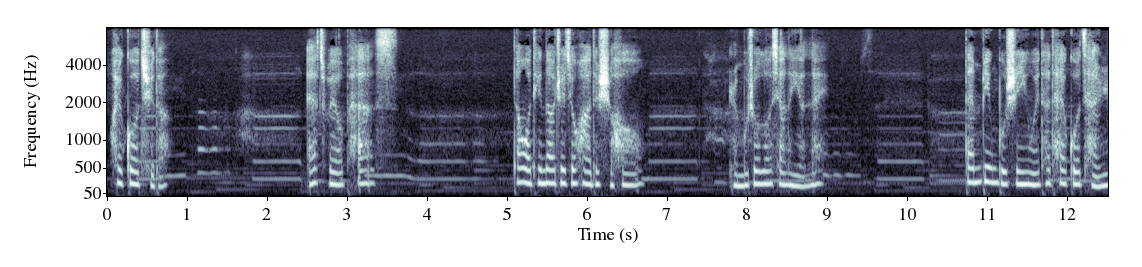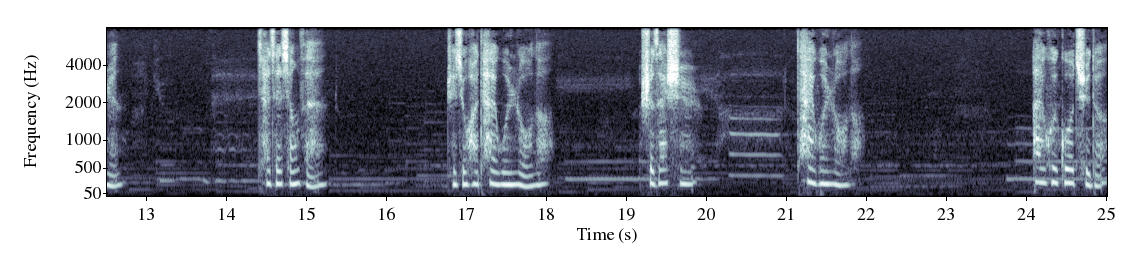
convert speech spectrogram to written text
会过去的。It will pass。当我听到这句话的时候，忍不住落下了眼泪。但并不是因为他太过残忍，恰恰相反，这句话太温柔了，实在是太温柔了。爱会过去的，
